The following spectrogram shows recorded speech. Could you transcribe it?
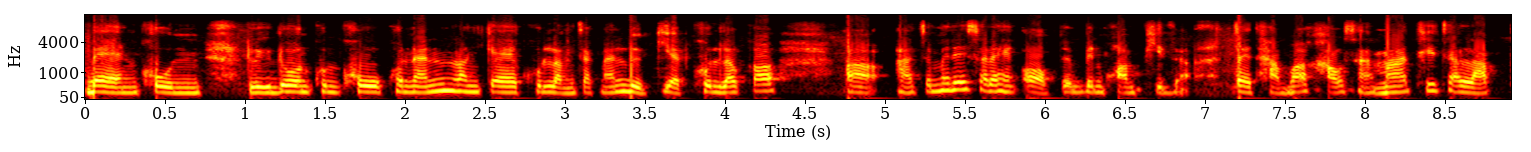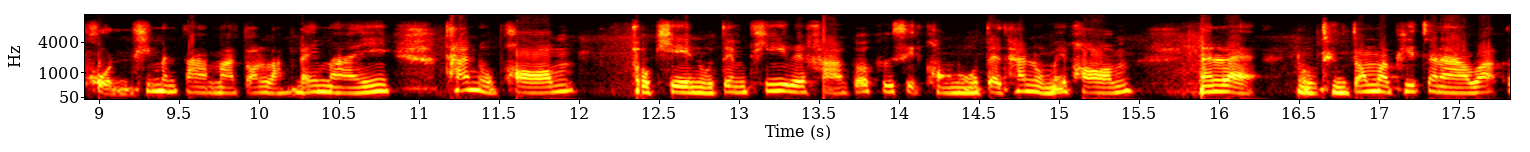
ban คุณ หรือโดนคุณครูคนนั้นรังแกคุณหลังจากนั้น หรือเกลียดคุณแล้วก็อาจจะไม่ได้แสดงออกจนเป็นความผิดอะแต่ถามว่าเขาสามารถที่จะรับผลที่มันตามมาตอนหลังได้ไหมถ้าหนูพร้อมโอเค หนูเต็มที่เลยค่ะ ก็คือสิทธิ์ของหนูแต่ถ้าหนูไม่พร้อม นั่นแหละ หนูถึงต้องมาพิจารณาว่า เอ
